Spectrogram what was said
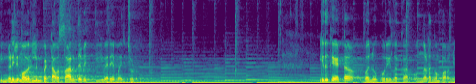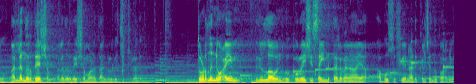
നിങ്ങളിലും അവരിലും പെട്ട അവസാനത്തെ വ്യക്തി വരെ മരിച്ചൊടുക്കും ഇത് കേട്ട ബനു കൊറീലക്കാർ ഒന്നടങ്കം പറഞ്ഞു നല്ല നിർദ്ദേശം നല്ല നിർദ്ദേശമാണ് താങ്കൾ വെച്ചിട്ടുള്ളത്. തുടർന്ന് നുഐം കുറേശി സൈന്യ തലവനായ അബൂ സുഫിയാൻ അടുക്കൽ ചെന്ന് പറഞ്ഞു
